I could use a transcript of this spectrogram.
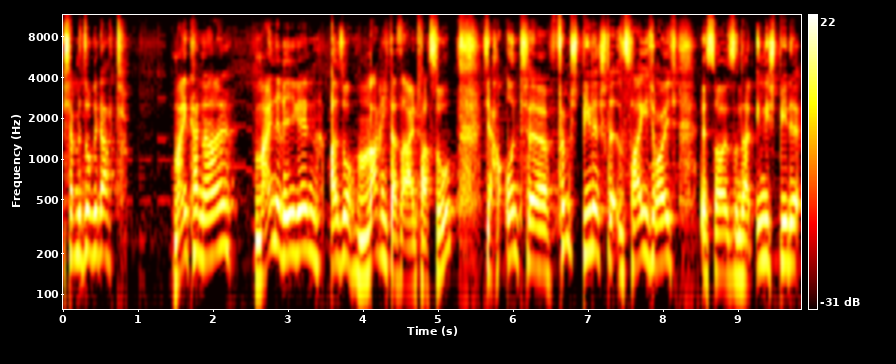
ich habe mir so gedacht, mein Kanal, meine Regeln, also mache ich das einfach so. Ja und äh, fünf Spiele zeige ich euch. Es sind halt Indie-Spiele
